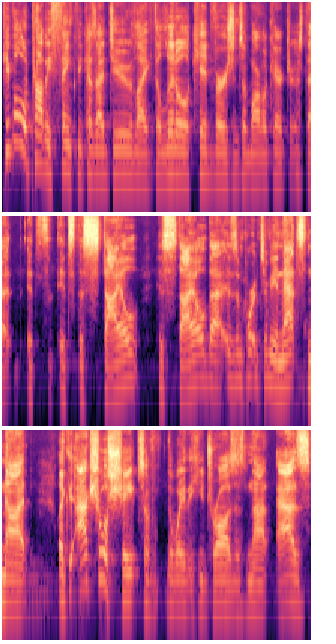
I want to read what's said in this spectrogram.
people will probably think because i do like the little kid versions of marvel characters that it's it's the style his style that is important to me and that's not like the actual shapes of the way that he draws is not as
